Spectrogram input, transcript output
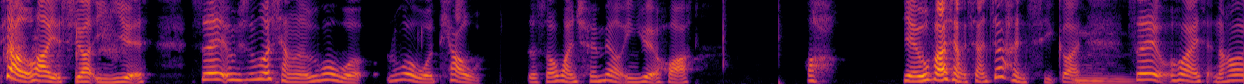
跳舞的话也需要音乐。所以如果想了，如果我如果我跳舞的时候完全没有音乐的话，哇，也无法想象，就很奇怪。所以我后来想，然后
